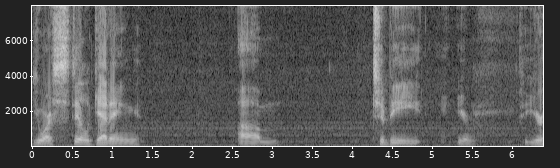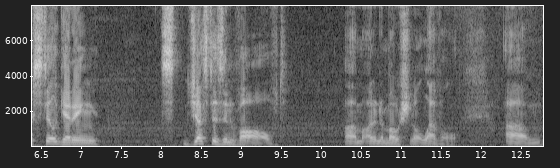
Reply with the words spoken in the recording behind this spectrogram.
you are still getting um, to be you're you're still getting just as involved um, on an emotional level, um,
